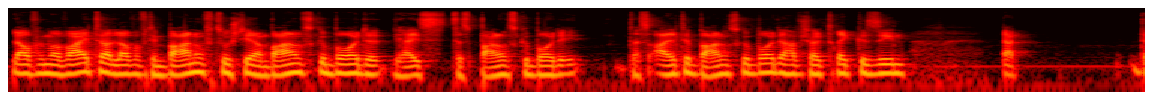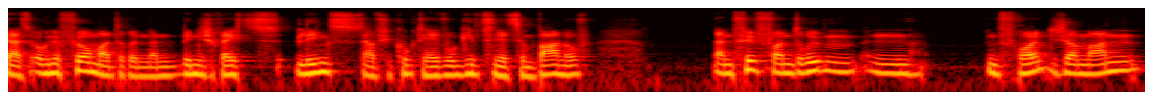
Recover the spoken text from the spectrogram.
lauf immer weiter, lauf auf den Bahnhof zu, stehe am Bahnhofsgebäude. Ja, ist das Bahnhofsgebäude, das alte Bahnhofsgebäude, habe ich halt direkt gesehen. Da ist irgendeine Firma drin. Dann bin ich rechts, links, habe ich geguckt, hey, wo gibt es denn jetzt den Bahnhof? Dann pfiff von drüben ein, ein freundlicher Mann,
